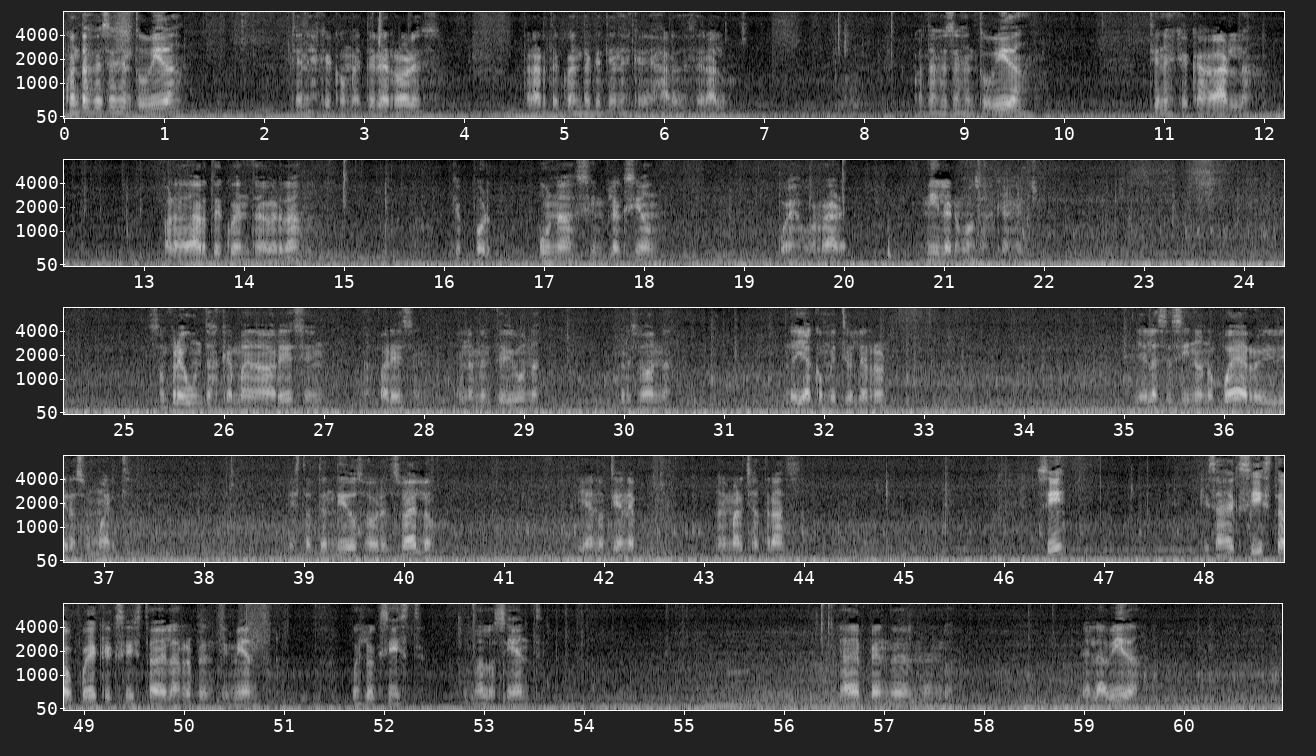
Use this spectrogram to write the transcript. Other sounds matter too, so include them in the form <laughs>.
¿Cuántas veces en tu vida tienes que cometer errores para darte cuenta que tienes que dejar de hacer algo? ¿Cuántas veces en tu vida tienes que cagarla para darte cuenta de verdad que por una simple acción puedes borrar mil hermosas que has hecho? Son preguntas que me aparecen, aparecen en la mente de una persona cuando ya cometió el error. Y el asesino no puede revivir a su muerte. Y está tendido sobre el suelo y ya no tiene, no hay marcha atrás. Sí, quizás exista o puede que exista el arrepentimiento. Pues lo existe, no lo siente. Ya depende del mundo, de la vida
